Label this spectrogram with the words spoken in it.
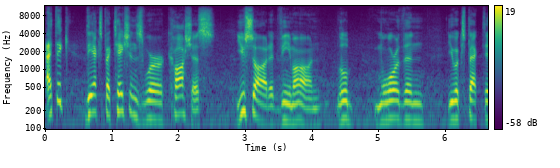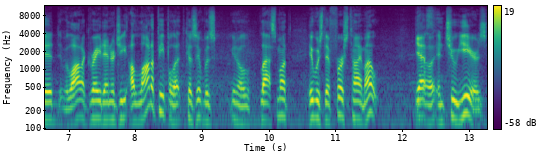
I think the expectations were cautious. You saw it at VeeamON, a little more than you expected, a lot of great energy. A lot of people, because it was, you know, last month, it was their first time out yes. know, in two years.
